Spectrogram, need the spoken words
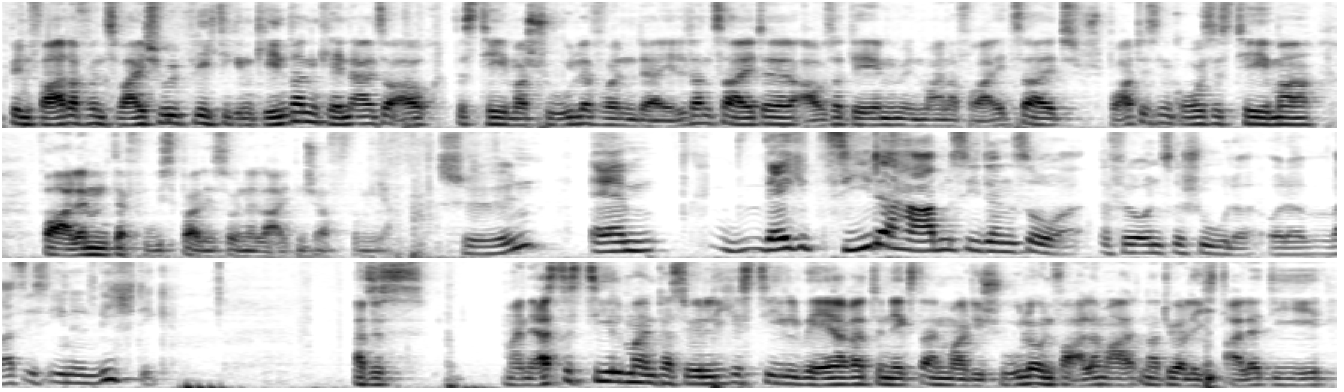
Ich bin Vater von zwei schulpflichtigen Kindern, kenne also auch das Thema Schule von der Elternseite. Außerdem in meiner Freizeit Sport ist ein großes Thema. Vor allem der Fußball ist so eine Leidenschaft von mir. Schön. Ähm, welche Ziele haben Sie denn so für unsere Schule oder was ist Ihnen wichtig? Also es, mein erstes Ziel, mein persönliches Ziel wäre zunächst einmal die Schule und vor allem natürlich alle, die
